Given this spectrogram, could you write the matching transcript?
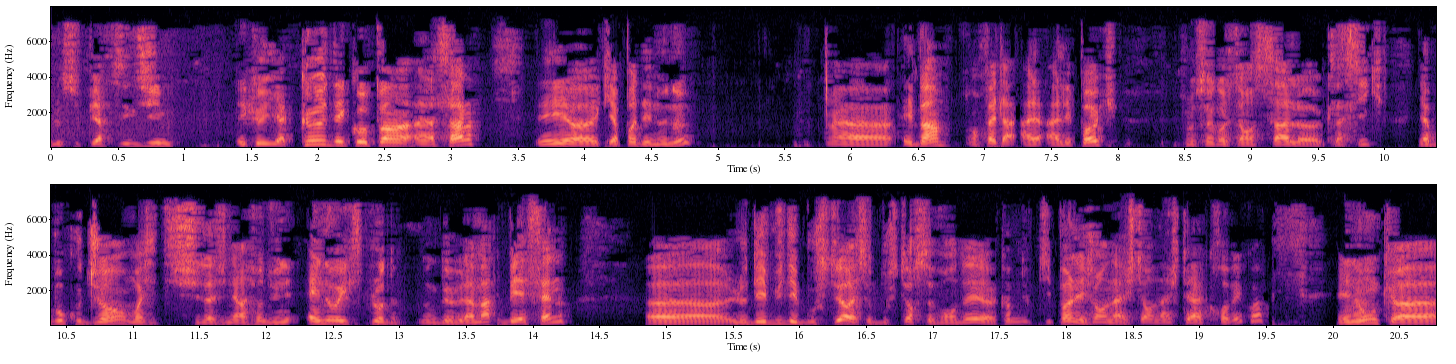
le Super Physique Gym, et qu'il y a que des copains à la salle et euh, qu'il n'y a pas des neuneux, euh, et ben en fait à l'époque, je me souviens quand j'étais en salle euh, classique, il y a beaucoup de gens, moi je suis la génération d'une Eno Explode, donc de la marque BSN, euh, le début des boosters, et ce booster se vendait euh, comme du petit pain, les gens en achetaient, en achetaient à crever quoi. Et donc euh,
